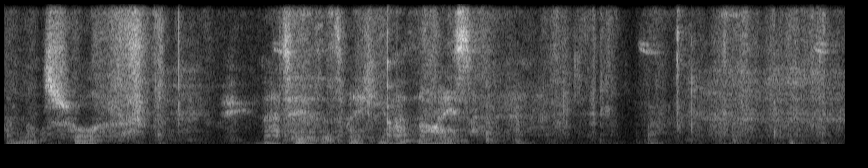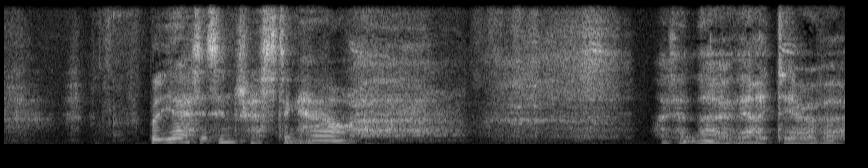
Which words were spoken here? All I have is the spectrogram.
I'm not sure who that is that's making that noise. But yes, it's interesting how I don't know the idea of a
